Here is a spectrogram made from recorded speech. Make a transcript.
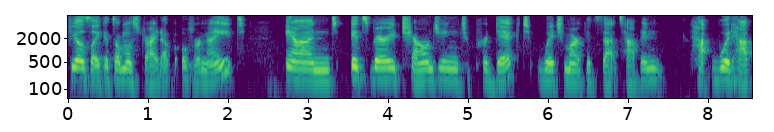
feels like it's almost dried up overnight. And it's very challenging to predict which markets that's happened ha- would have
